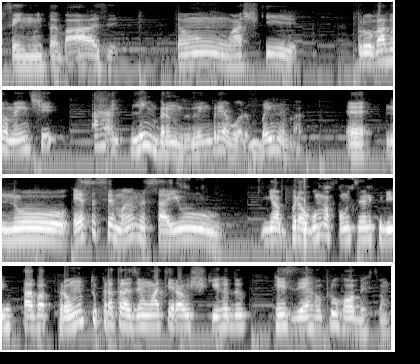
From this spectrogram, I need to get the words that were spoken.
sem muita base. Então, acho que provavelmente. Ah, lembrando, lembrei agora, bem lembrado. É, no, essa semana saiu por alguma fonte dizendo que ele estava pronto para trazer um lateral esquerdo reserva para o Robertson,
